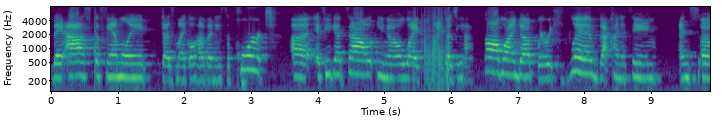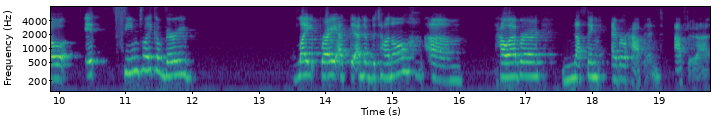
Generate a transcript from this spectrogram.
they asked the family does michael have any support? Uh, if he gets out you know like does he have a job lined up? Where would he live? That kind of thing and so it seemed like a very light bright at the end of the tunnel um, however nothing ever happened after that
